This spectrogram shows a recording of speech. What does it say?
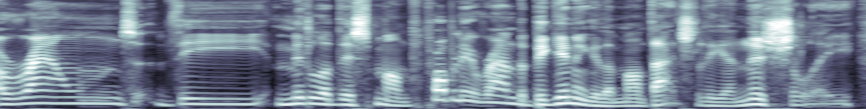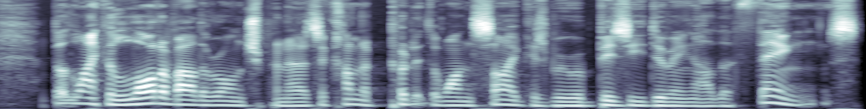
around the middle of this month, probably around the beginning of the month, actually, initially. But like a lot of other entrepreneurs, I kind of put it to one side because we were busy doing other things.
